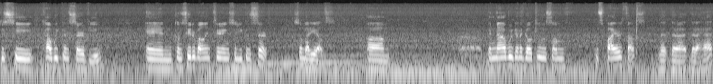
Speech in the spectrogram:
to see how we can serve you, and consider volunteering so you can serve somebody else. Um, and now we're gonna go to some inspired thoughts that, that I that I had,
